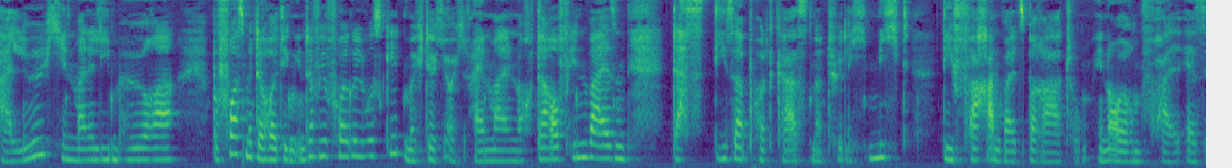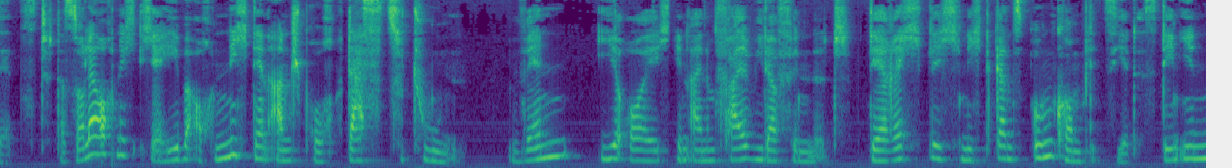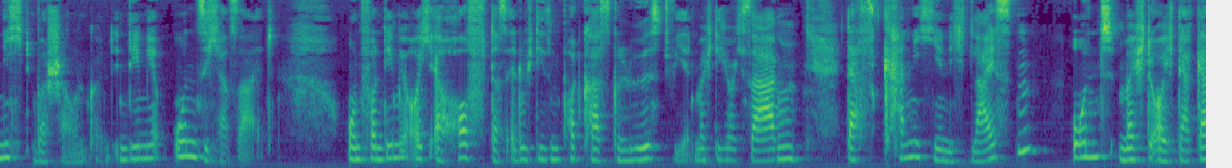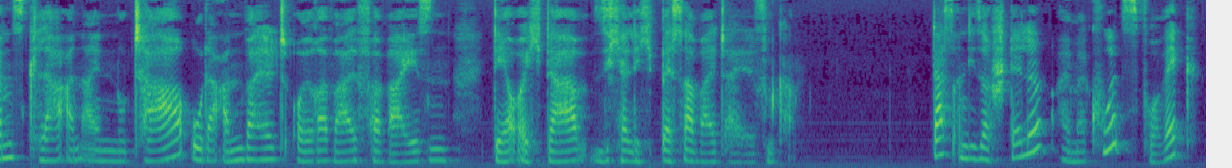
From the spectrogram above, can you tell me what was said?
Hallöchen, meine lieben Hörer. Bevor es mit der heutigen Interviewfolge losgeht, möchte ich euch einmal noch darauf hinweisen, dass dieser Podcast natürlich nicht die Fachanwaltsberatung in eurem Fall ersetzt. Das soll er auch nicht. Ich erhebe auch nicht den Anspruch, das zu tun. Wenn ihr euch in einem Fall wiederfindet, der rechtlich nicht ganz unkompliziert ist, den ihr nicht überschauen könnt, in dem ihr unsicher seid und von dem ihr euch erhofft, dass er durch diesen Podcast gelöst wird, möchte ich euch sagen, das kann ich hier nicht leisten und möchte euch da ganz klar an einen Notar oder Anwalt eurer Wahl verweisen, der euch da sicherlich besser weiterhelfen kann. Das an dieser Stelle einmal kurz vorweg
